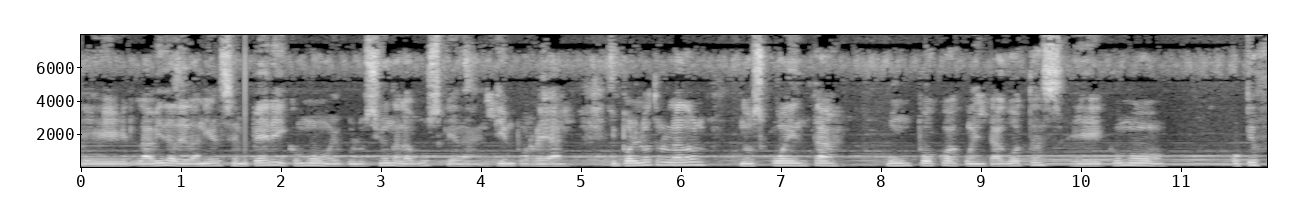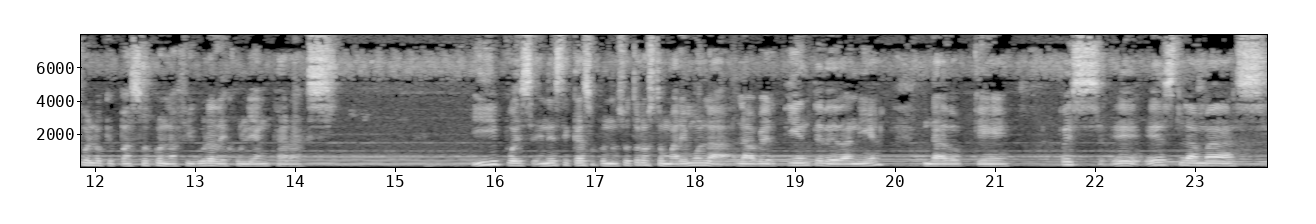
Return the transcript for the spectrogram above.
eh, la vida de Daniel Sempere y cómo evoluciona la búsqueda en tiempo real. Y por el otro lado nos cuenta un poco a cuentagotas eh, cómo o qué fue lo que pasó con la figura de Julián Carax. Y pues en este caso pues nosotros tomaremos la, la vertiente de Daniel, dado que pues eh, es la más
